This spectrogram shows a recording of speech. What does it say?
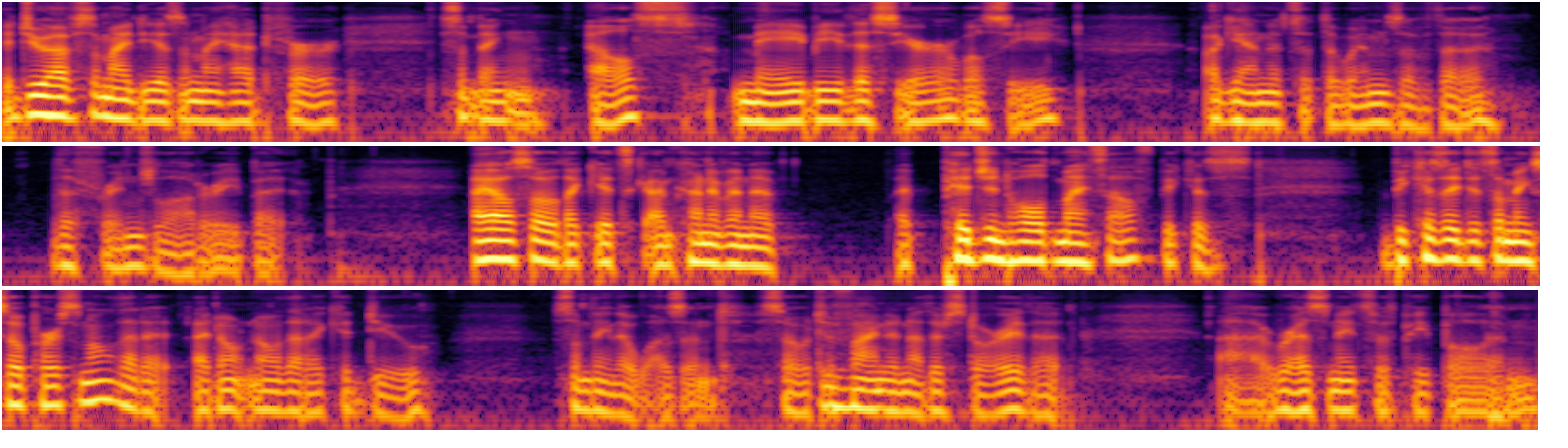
I do have some ideas in my head for something else. Maybe this year, we'll see. Again, it's at the whims of the the fringe lottery, but I also like it's I'm kind of in a I pigeonholed myself because because I did something so personal that it, I don't know that I could do something that wasn't. So to find another story that uh, resonates with people and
